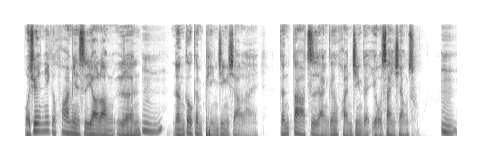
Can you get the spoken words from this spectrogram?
我觉得那个画面是要让人嗯。能够更平静下来，跟大自然、跟环境的友善相处。嗯。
